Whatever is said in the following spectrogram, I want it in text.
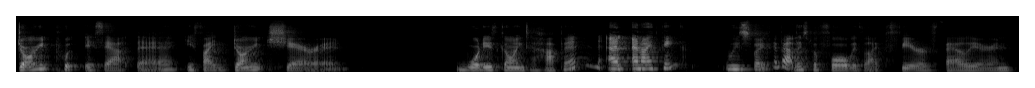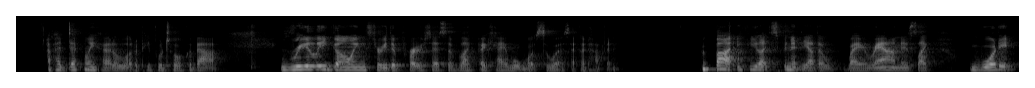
don't put this out there, if I don't share it, what is going to happen. And and I think we've spoken about this before with like fear of failure and I've had definitely heard a lot of people talk about really going through the process of like okay, well what's the worst that could happen? But if you like spin it the other way around is like what it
